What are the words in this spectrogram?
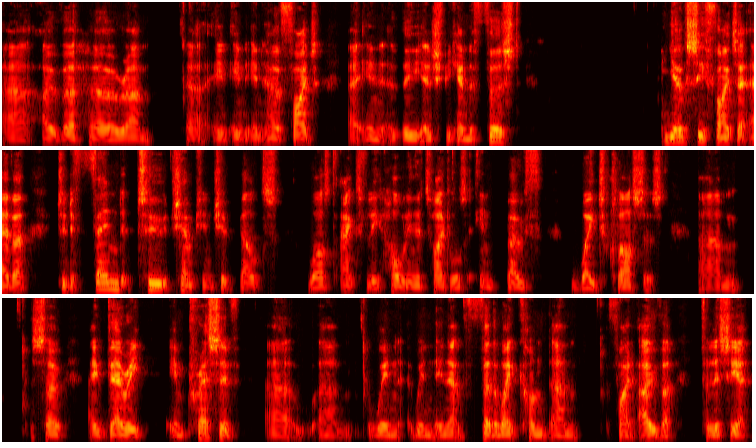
uh, over her um, uh, in, in, in her fight uh, in the and she became the first UFC fighter ever to defend two championship belts whilst actively holding the titles in both weight classes. Um, so a very impressive uh, um, win win in that featherweight con, um, fight over Felicia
